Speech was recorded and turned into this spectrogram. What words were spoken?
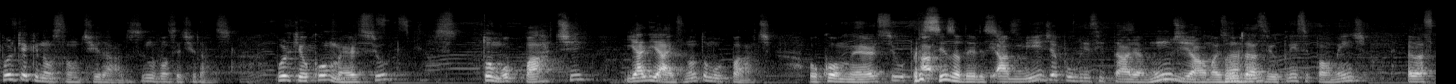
por que, que não são tirados? E não vão ser tirados? Porque o comércio tomou parte, e aliás, não tomou parte, o comércio, Precisa deles. a mídia publicitária mundial, mas no. Brasil principalmente, elas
